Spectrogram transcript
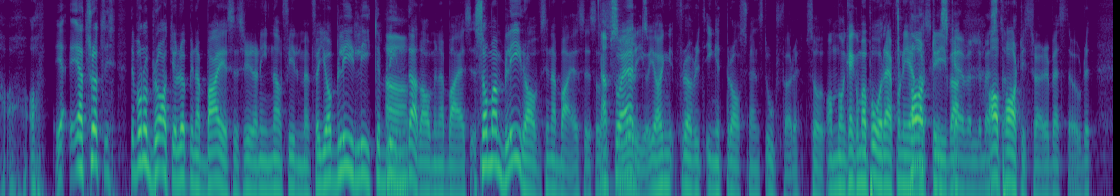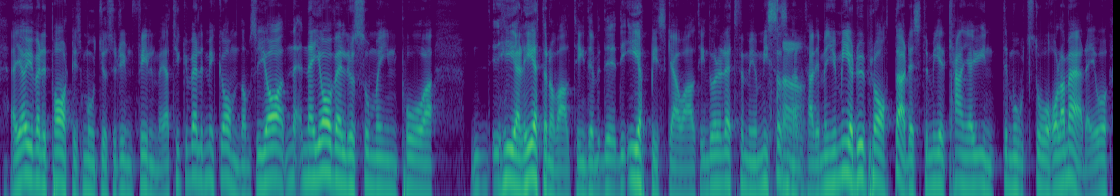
Oh, oh. Jag, jag, tror att det var nog bra att jag la upp mina biases redan innan filmen, för jag blir lite blindad ja. av mina biases. Som man blir av sina biases. Alltså, så är det ju. Jag har för övrigt inget bra svenskt ord för det. Så om någon kan komma på det får ni gärna partisk skriva. är väl det bästa. Ja, partisk tror jag är det bästa ordet. Jag är ju väldigt partisk mot just rymdfilmer. Jag tycker väldigt mycket om dem. Så jag, när jag väljer att zooma in på helheten av allting, det, det, det, episka och allting, då är det lätt för mig att missa sådana Ja. detaljer. Men ju mer du pratar, desto mer kan jag ju inte motstå och hålla med dig. Och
